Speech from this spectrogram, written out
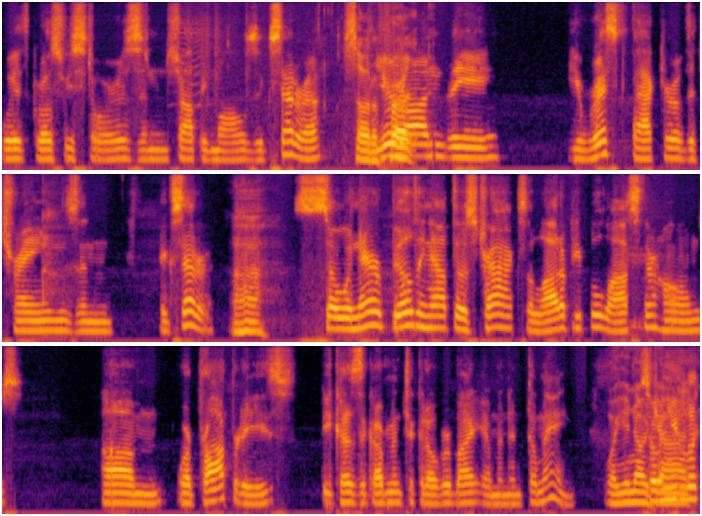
with grocery stores and shopping malls, etc So you're further. on the your risk factor of the trains and et cetera. So when they're building out those tracks, a lot of people lost their homes um, or properties because the government took it over by eminent domain. Well, you know, so John. you look,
